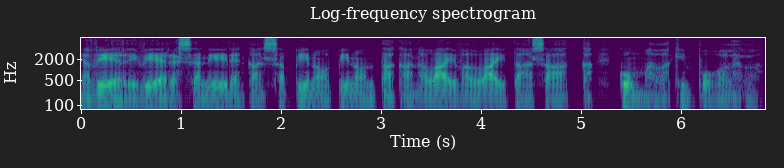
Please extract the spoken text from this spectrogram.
ja vieri vieressä niiden kanssa pino pinon takana laivan laitaan saakka kummallakin puolella.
